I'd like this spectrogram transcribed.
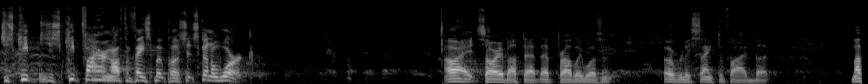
just, keep, just keep firing off the Facebook posts. It's going to work. All right, sorry about that. That probably wasn't overly sanctified, but my,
